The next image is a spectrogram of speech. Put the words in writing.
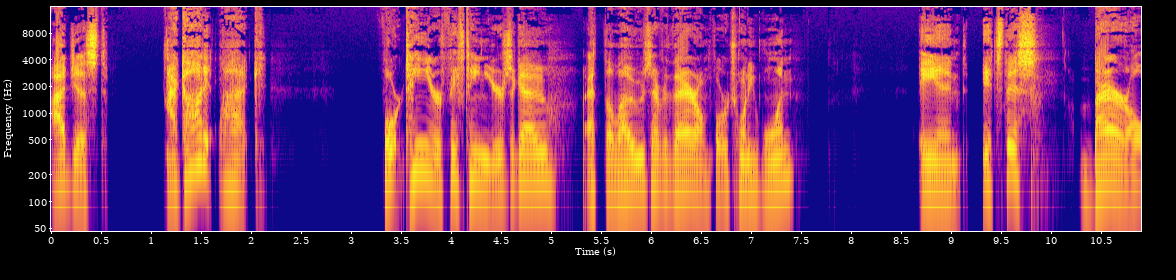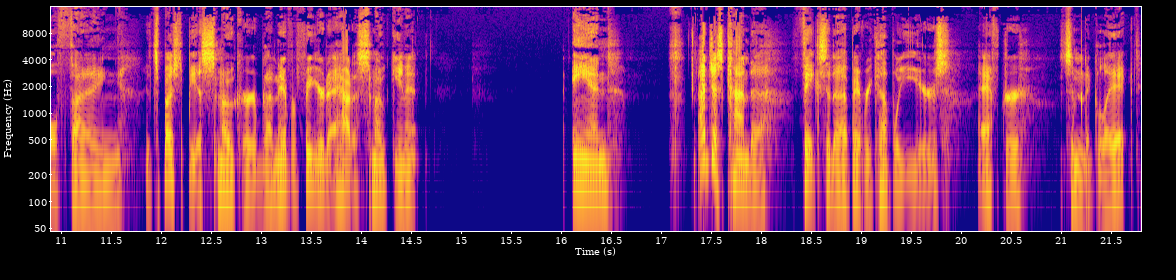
I just, I got it like 14 or 15 years ago at the Lowe's over there on 421. And it's this barrel thing. It's supposed to be a smoker, but I never figured out how to smoke in it. And I just kind of fix it up every couple years after some neglect.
